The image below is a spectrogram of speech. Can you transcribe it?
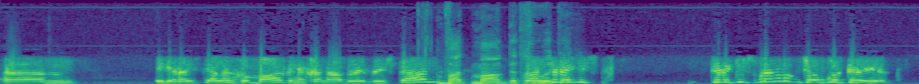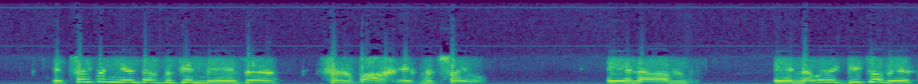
Ehm um, ek het 'n stelling gemaak en ek gaan daar bly staan. Wat maak dit groter? Toe ek die- Springbok job gekry het, het 95% mense verwag ek moet seil. En ehm um, en nou as ek die job het,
